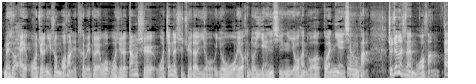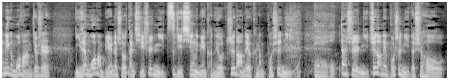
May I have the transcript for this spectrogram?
没错，哎，我觉得你说模仿就特别对，我我觉得当时我真的是觉得有有我有很多言行，有很多观念想法，就真的是在模仿，但那个模仿就是。你在模仿别人的时候，但其实你自己心里面可能又知道那个可能不是你，哎，但是你知道那不是你的时候，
